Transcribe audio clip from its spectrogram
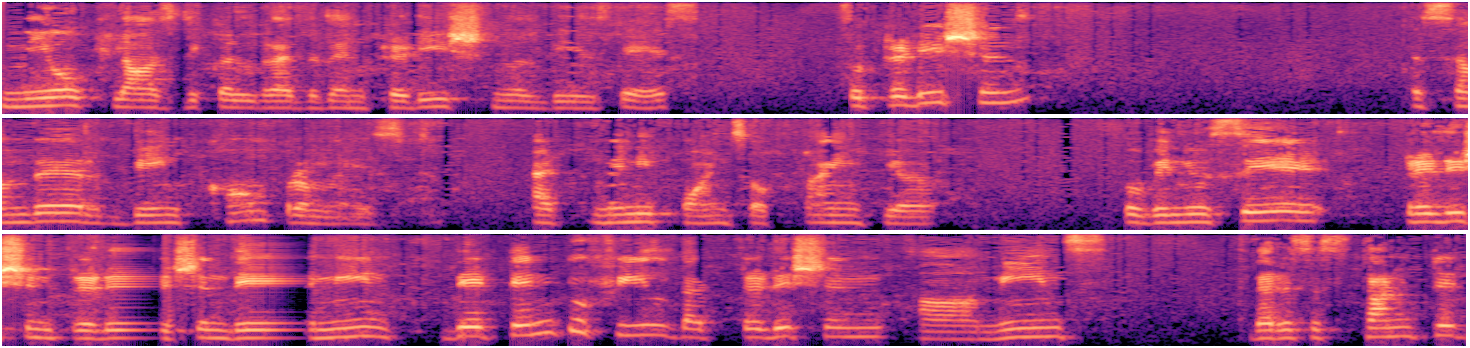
neoclassical rather than traditional these days. So tradition is somewhere being compromised at many points of time here. So when you say tradition, tradition, they mean they tend to feel that tradition uh, means there is a stunted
